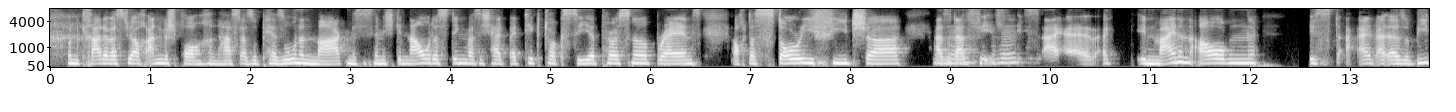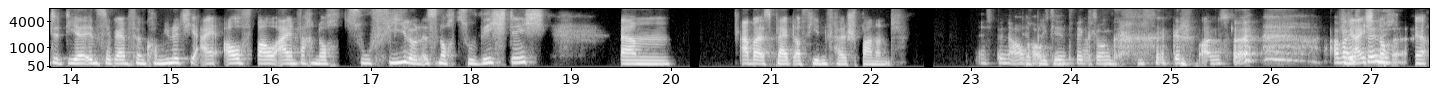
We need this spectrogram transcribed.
Und gerade was du auch angesprochen hast, also Personenmarken, das ist nämlich genau das Ding, was ich halt bei TikTok sehe: Personal Brands, auch das Story-Feature. Also, mhm. da ist äh, äh, in meinen Augen ist, also bietet dir Instagram für einen Community-Aufbau einfach noch zu viel und ist noch zu wichtig. Ähm, aber es bleibt auf jeden Fall spannend. Ich bin auch auf die Entwicklung gespannt. Aber Vielleicht ich bin, noch, ja.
